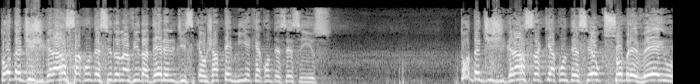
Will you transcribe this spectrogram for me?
Toda desgraça acontecida na vida dele, ele disse: Eu já temia que acontecesse isso. Toda desgraça que aconteceu, que sobreveio,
